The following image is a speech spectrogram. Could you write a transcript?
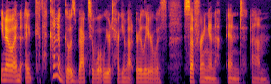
you know, and it, that kind of goes back to what we were talking about earlier with suffering and and um,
